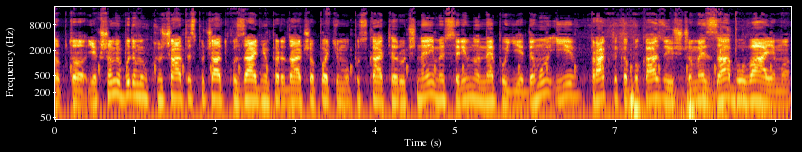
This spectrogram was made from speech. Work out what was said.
Тобто, якщо ми будемо включати спочатку задню передачу, а потім опускати ручний, ми все рівно не поїдемо. І практика показує, що ми забуваємо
